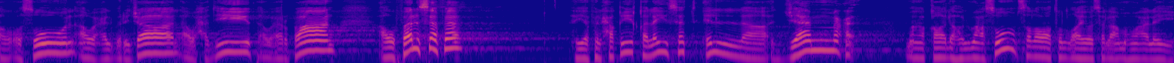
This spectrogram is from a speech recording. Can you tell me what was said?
أو أصول أو علم رجال أو حديث أو عرفان أو فلسفة هي في الحقيقة ليست إلا جمع ما قاله المعصوم صلوات الله وسلامه عليه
